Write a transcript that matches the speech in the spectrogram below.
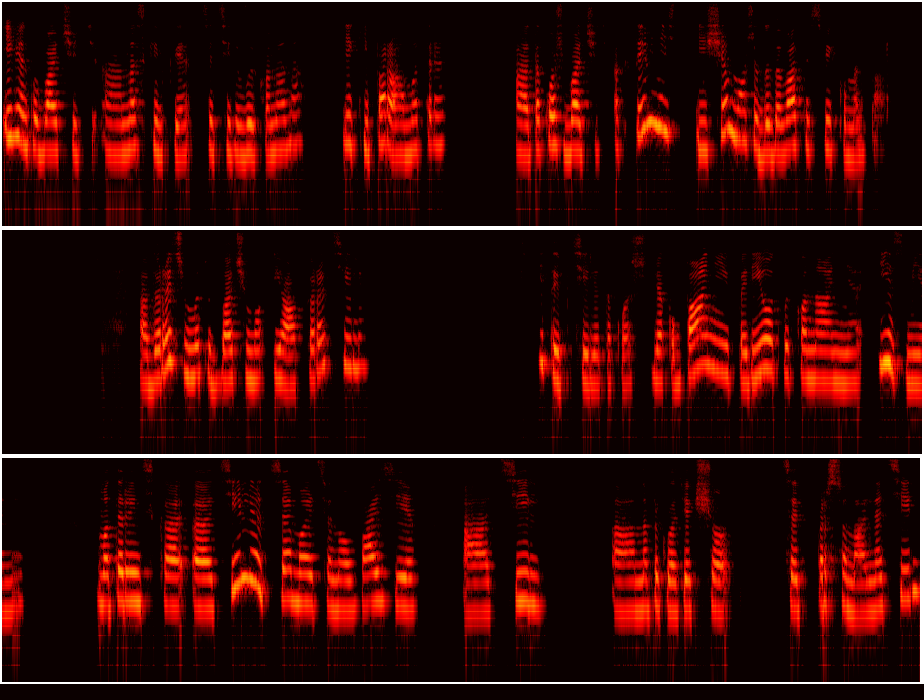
І він побачить, е, наскільки ця ціль виконана, які параметри, а також бачить активність і ще може додавати свій коментар. А, До речі, ми тут бачимо і автора цілі, і тип цілі також для компанії, період виконання і зміни. Материнська е, ціль це мається на увазі ціль, наприклад, якщо це персональна ціль,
